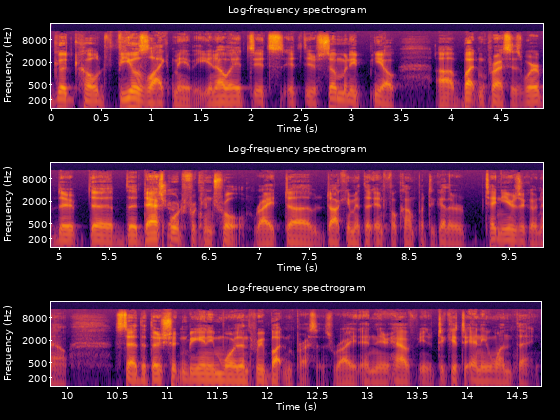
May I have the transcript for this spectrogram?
good code feels like. Maybe you know, it's it's it, there's so many you know. Uh, button presses, where the the, the dashboard sure. for control, right? Uh, document that InfoComm put together ten years ago now said that there shouldn't be any more than three button presses, right? And you have you know to get to any one thing.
